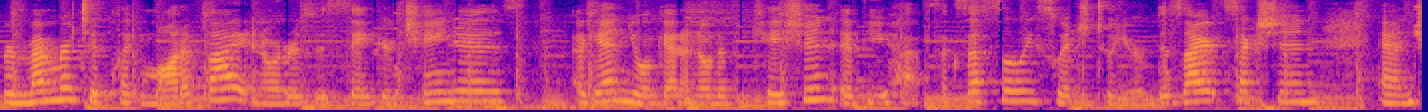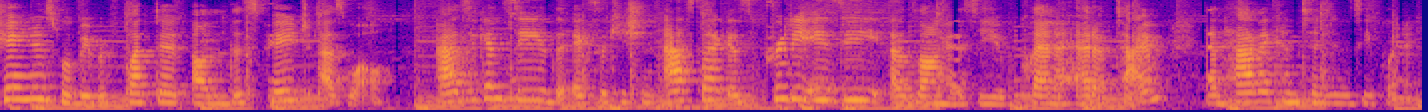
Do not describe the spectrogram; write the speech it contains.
Remember to click modify in order to save your changes. Again, you'll get a notification if you have successfully switched to your desired section and changes will be reflected on this page as well. As you can see, the execution aspect is pretty easy as long as you plan ahead of time and have a contingency plan.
